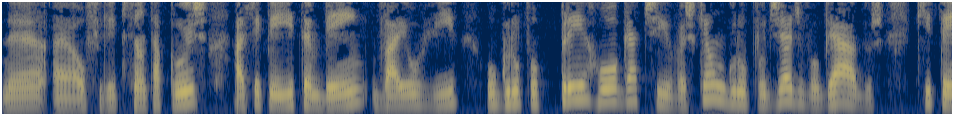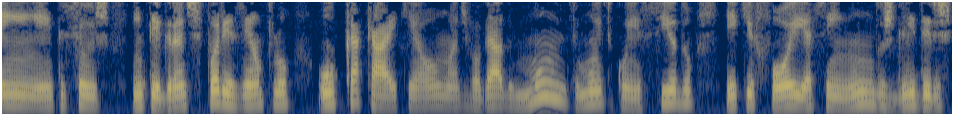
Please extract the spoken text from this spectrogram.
né, é, o Felipe Santa Cruz, a CPI também vai ouvir o grupo Prerrogativas, que é um grupo de advogados que tem entre seus integrantes, por exemplo, o Cacai, que é um advogado muito, muito conhecido e que foi, assim, um dos líderes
